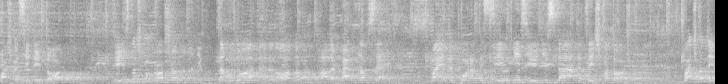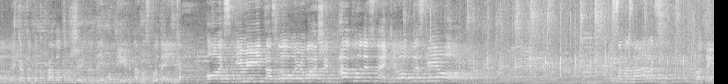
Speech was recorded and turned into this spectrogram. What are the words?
ваш весільний торт, звісно ж, попрошу нагодувати один одного, але перш за все маєте впоратися з цією місією дістати цей шматочок. Бач, Вадим, яка в тебе кохана дружина, неймовірна господинька. Ось і він заслуговує ваших аплодисментів. Оплески йому! І саме зараз, Вадим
